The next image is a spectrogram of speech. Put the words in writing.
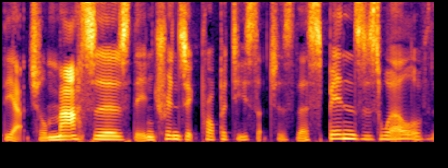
the actual masses, the intrinsic properties such as the spins as well of,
